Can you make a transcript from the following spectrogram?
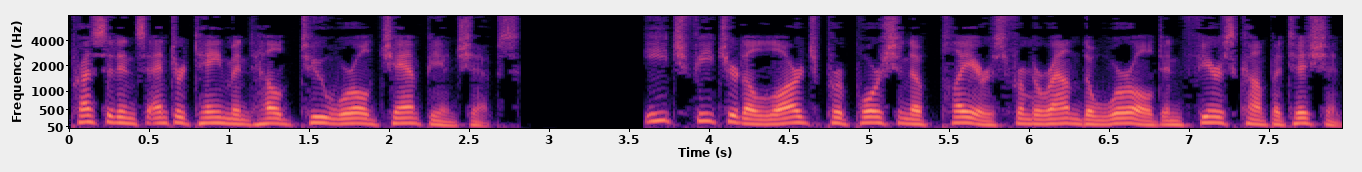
Precedence Entertainment held two World Championships. Each featured a large proportion of players from around the world and fierce competition.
